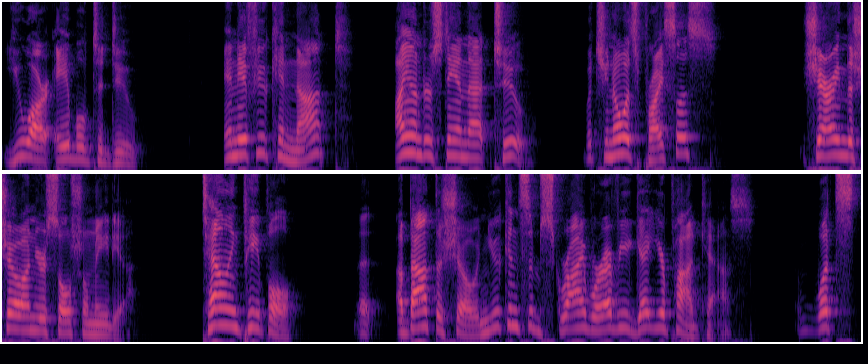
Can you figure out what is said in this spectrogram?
you are able to do. And if you cannot, I understand that too. But you know what's priceless? Sharing the show on your social media, telling people uh, about the show, and you can subscribe wherever you get your podcasts. What's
